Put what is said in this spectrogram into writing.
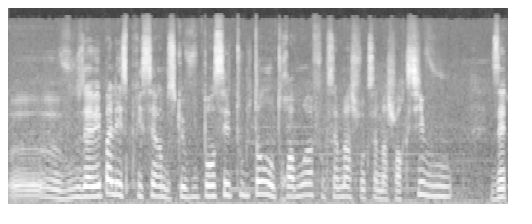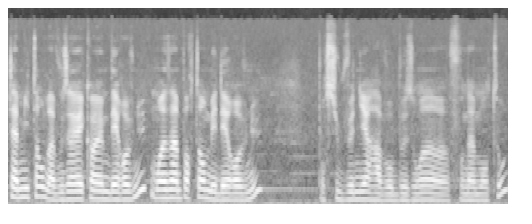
vous n'avez pas l'esprit serein parce que vous pensez tout le temps en trois mois faut que ça marche, faut que ça marche. Alors que si vous êtes à mi-temps, bah, vous avez quand même des revenus, moins importants mais des revenus pour subvenir à vos besoins fondamentaux,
